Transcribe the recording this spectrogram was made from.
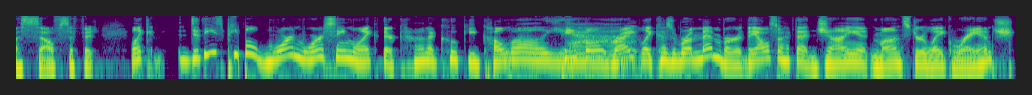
a self sufficient. Like, do these people more and more seem like they're kind of kooky cult Well, people, right? Like, because remember, they also have that giant Monster Lake Ranch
